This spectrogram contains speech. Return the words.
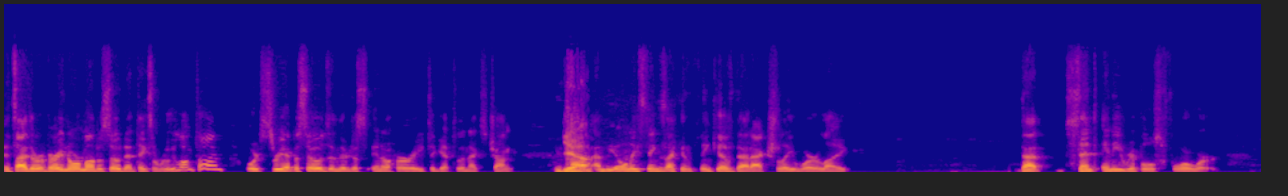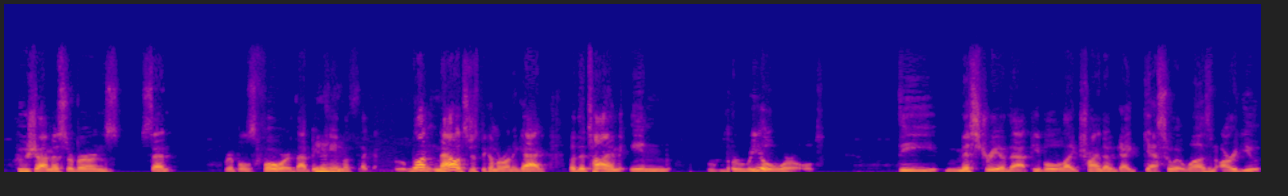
it's either a very normal episode that takes a really long time or it's three episodes and they're just in a hurry to get to the next chunk. yeah Um, and the only things I can think of that actually were like that sent any ripples forward. Who shot Mr. Burns sent ripples forward. That became a like one. Now it's just become a running gag. But the time in the real world, the mystery of that, people like trying to like guess who it was and argue.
